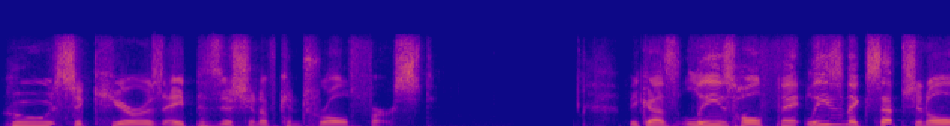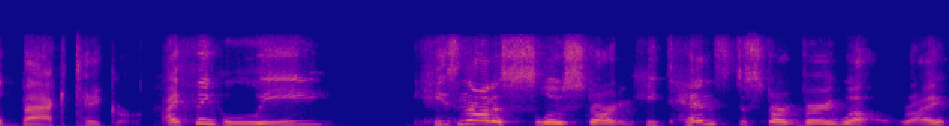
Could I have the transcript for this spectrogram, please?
who secures a position of control first. Because Lee's whole thing, Lee's an exceptional back taker. I think Lee, he's not a slow starter. He tends to start very well, right?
